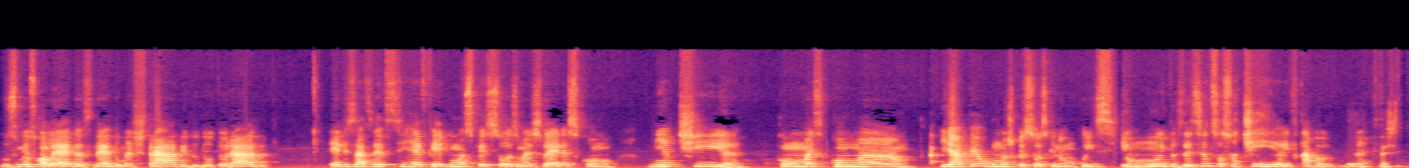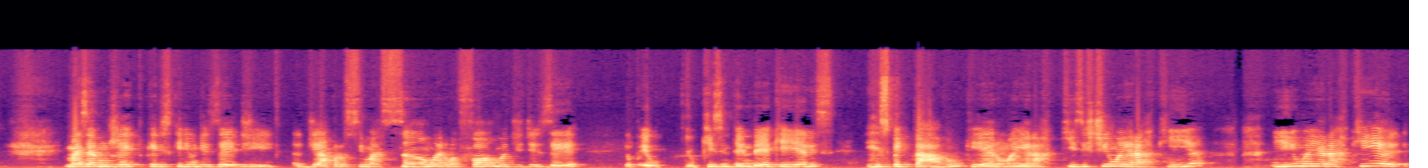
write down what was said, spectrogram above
os meus colegas né, do mestrado e do doutorado, eles às vezes se referiam às pessoas mais velhas como minha tia, com uma, com uma e até algumas pessoas que não conheciam muito, diziam, eu não sou sua tia, e ficava, né? Mas era um jeito que eles queriam dizer de, de aproximação, era uma forma de dizer, eu, eu, eu quis entender que eles respeitavam, que era uma hierarquia, existia uma hierarquia, e uma hierarquia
